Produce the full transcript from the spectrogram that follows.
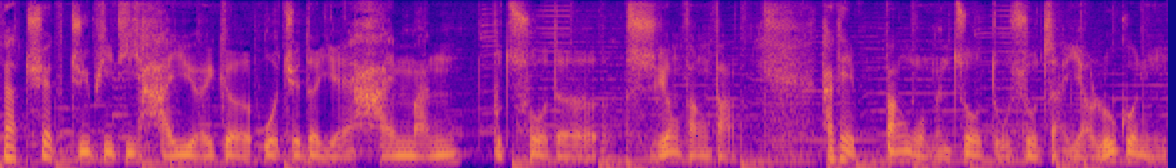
那 Chat GPT 还有一个我觉得也还蛮不错的使用方法，它可以帮我们做读书摘要。如果你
